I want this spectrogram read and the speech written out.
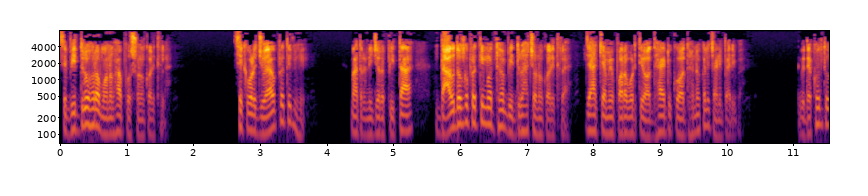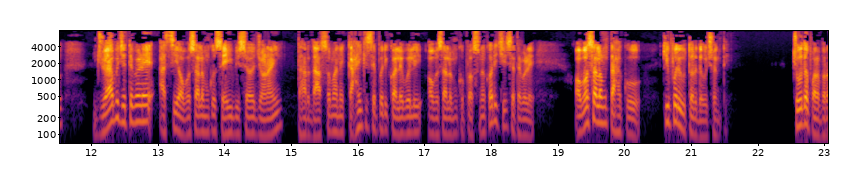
ସେ ବିଦ୍ରୋହର ମନୋଭାବ ପୋଷଣ କରିଥିଲା। ସେ କେବଳ ଜୟାବ ପ୍ରତି ନୁହେଁ ମାତ୍ର ନିଜର ପିତା ଦାଉଦଙ୍କ ପ୍ରତି ମଧ୍ୟ ବିଦ୍ରୋହାଚରଣ କରିଥିଲା ଯାହାକି ଆମେ ପରବର୍ତ୍ତୀ ଅଧ୍ୟାୟଟିକୁ ଅଧ୍ୟୟନ କଲେ ଜାଣିପାରିବା। ତେବେ ଦେଖନ୍ତୁ ଜୟାବ ଯେତେବେଳେ ଆସି ଅବସାଲମକୁ ସେହି ବିଷୟ ଜଣାଇ ତାହାର ଦାସମାନେ କାହିଁକି ସେପରି କଲେ ବୋଲି ଅବସାଲମକୁ ପ୍ରଶ୍ନ କରିଛି ସେତେବେଳେ ଅବସାଲମ ତାହାକୁ କିପରି ଉତ୍ତର ଦେଉଛନ୍ତି? ଚଉଦ ପର୍ବର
